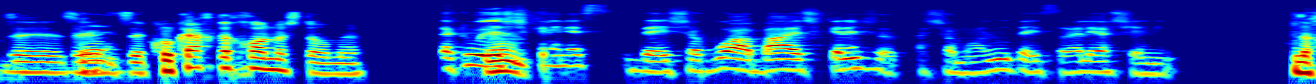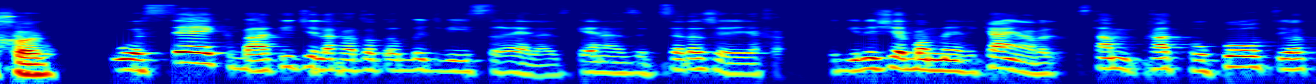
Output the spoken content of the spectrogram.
זה, זה, כן. זה כל כך נכון מה שאתה אומר. תסתכלו, כן. יש כנס, בשבוע הבא יש כנס השמרנות הישראלי השני. נכון. הוא עוסק בעתיד של ארה"ב וישראל, אז כן, אז זה בסדר שהגיוני שיהיה באמריקאים, אבל סתם מבחינת פרופורציות,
